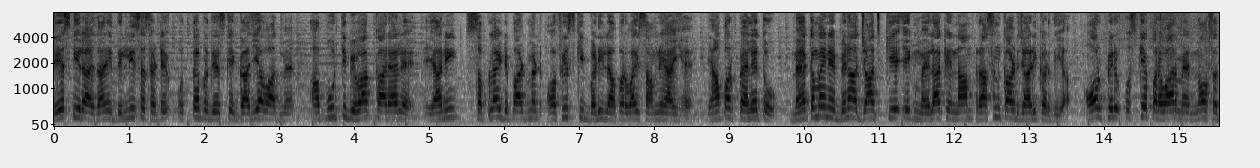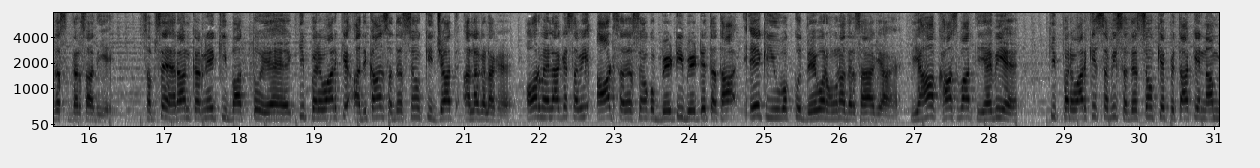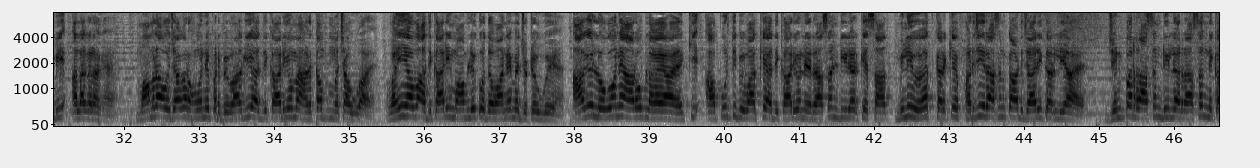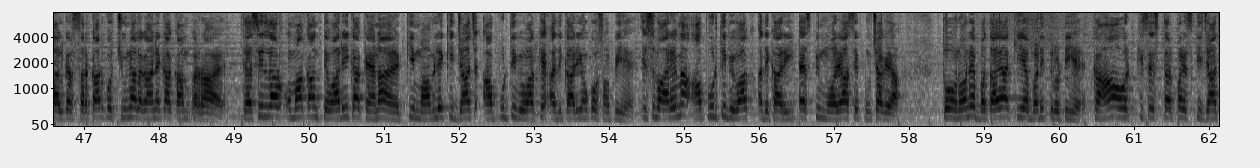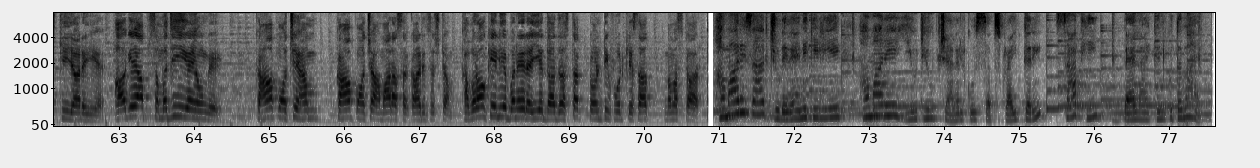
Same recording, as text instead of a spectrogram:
देश की राजधानी दिल्ली से सटे उत्तर प्रदेश के गाजियाबाद में आपूर्ति विभाग कार्यालय, यानी सप्लाई डिपार्टमेंट ऑफ़िस की बड़ी लापरवाही सामने आई है। यहाँ पर पहले तो महकमे ने बिना जाँच किए एक महिला के नाम राशन कार्ड जारी कर दिया और फिर उसके परिवार में नौ सदस्य दर्शा दिए। सबसे हैरान करने की बात तो यह है कि परिवार के अधिकांश सदस्यों की जात अलग अलग है और महिला के सभी आठ सदस्यों को बेटी बेटे तथा एक युवक को देवर होना दर्शाया गया है। यहाँ खास बात यह भी है कि परिवार के सभी सदस्यों के पिता के नाम भी अलग अलग हैं। मामला उजागर होने पर विभागीय अधिकारियों में हड़कंप मचा हुआ है। वहीं अब अधिकारी मामले को दबाने में जुटे हुए हैं। आगे लोगों ने आरोप लगाया है कि आपूर्ति विभाग के अधिकारियों ने राशन डीलर के साथ मिली भगत करके फर्जी राशन कार्ड जारी कर लिया है, जिन पर राशन डीलर राशन निकालकर सरकार को चूना लगाने का काम कर रहा है। तहसीलदार उमाकांत तिवारी का कहना है कि मामले की जाँच आपूर्ति विभाग के अधिकारियों को सौंपी है। इस बारे में आपूर्ति विभाग अधिकारी एसपी मौर्या से पूछा गया। तो उन्होंने बताया कि यह बड़ी त्रुटि है। कहाँ और किस स्तर पर इसकी जाँच की जा रही है? आगे आप समझ ही गए होंगे। कहाँ पहुँचे हम? कहाँ पहुँचा हमारा सरकारी सिस्टम? खबरों के लिए बने रहिए द दस्तक 24 के साथ। नमस्कार। हमारे साथ जुड़े रहने के लिए हमारे YouTube चैनल को सब्सक्राइब करें, साथ ही बेल आइकन को दबाएँ।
